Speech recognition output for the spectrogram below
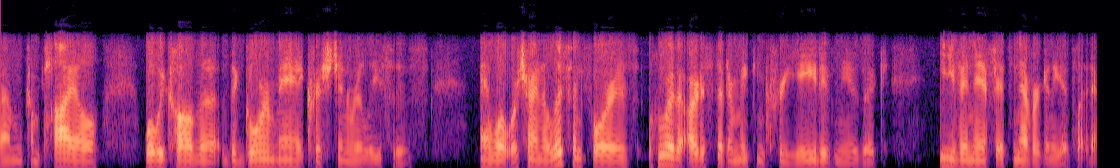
um, compile what we call the, the gourmet Christian releases. And what we're trying to listen for is who are the artists that are making creative music, even if it's never going to get played on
